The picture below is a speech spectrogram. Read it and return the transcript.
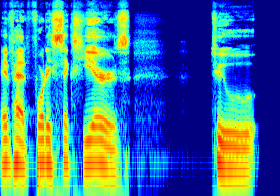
have had 46 years to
